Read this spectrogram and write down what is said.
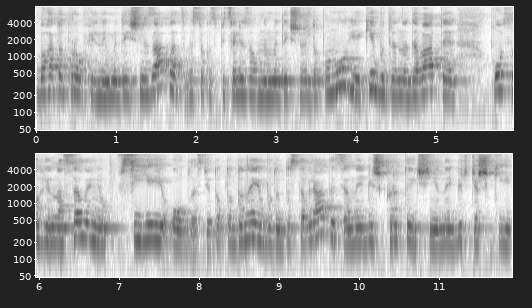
багатопрофільний медичний заклад високоспеціалізованої медичної допомоги, який буде надавати послуги населенню всієї області. Тобто до неї будуть доставлятися найбільш критичні, найбільш тяжкі,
